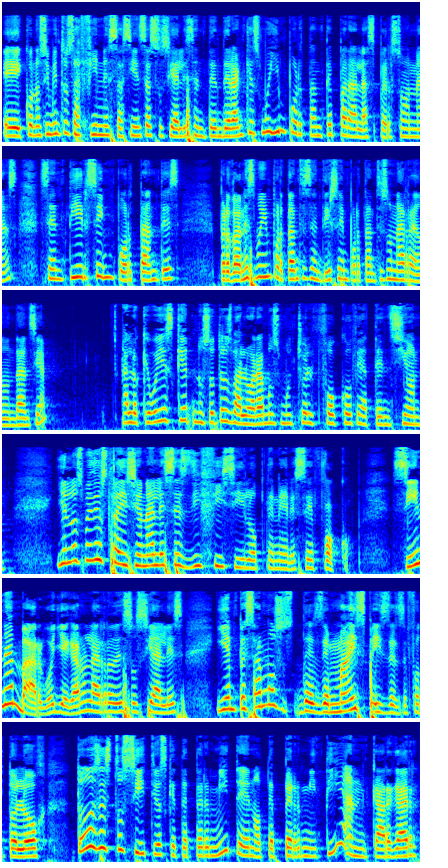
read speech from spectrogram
eh, conocimientos afines a ciencias sociales, entenderán que es muy importante para las personas sentirse importantes, perdón, es muy importante sentirse importantes, una redundancia a lo que voy es que nosotros valoramos mucho el foco de atención y en los medios tradicionales es difícil obtener ese foco. Sin embargo, llegaron las redes sociales y empezamos desde MySpace, desde Fotolog, todos estos sitios que te permiten o te permitían cargar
